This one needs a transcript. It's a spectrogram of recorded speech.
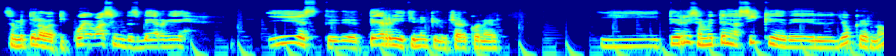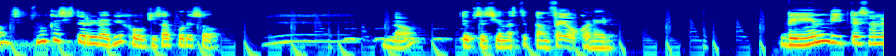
se mete a la baticueva, hace un desvergue. Y este, de Terry tiene que luchar con él. Y Terry se mete en la psique del Joker, ¿no? "Pues Nunca hiciste reír al viejo, quizá por eso, ¿no? Te obsesionaste tan feo con él. Bendito, eso no,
